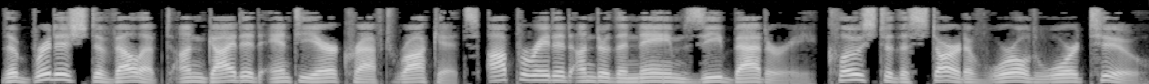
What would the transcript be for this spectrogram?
The British developed unguided anti-aircraft rockets operated under the name Z Battery close to the start of World War II,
